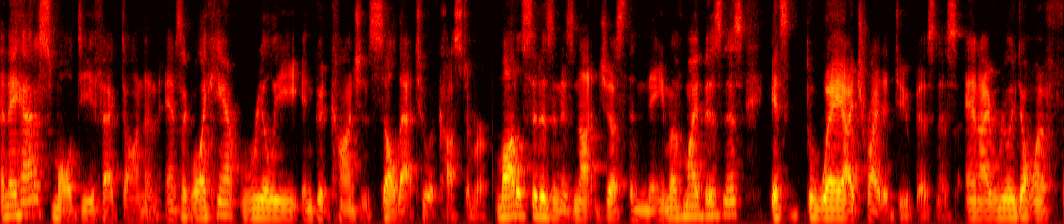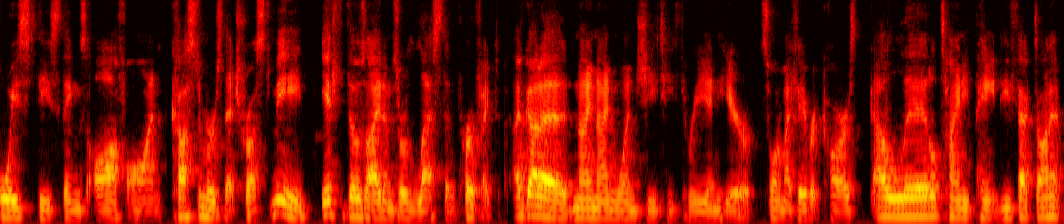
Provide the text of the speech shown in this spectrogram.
and they had a small defect on them. And it's like well i can't really in good conscience sell that to a customer. Model citizen is not just the name of my business it's the way i try to do business. And i really don't want to foist these things off on customers that trust me if those items are less than perfect. I've got a 991 gt3 in here. It's one of my favorite cars. Got a little tiny paint defect on it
